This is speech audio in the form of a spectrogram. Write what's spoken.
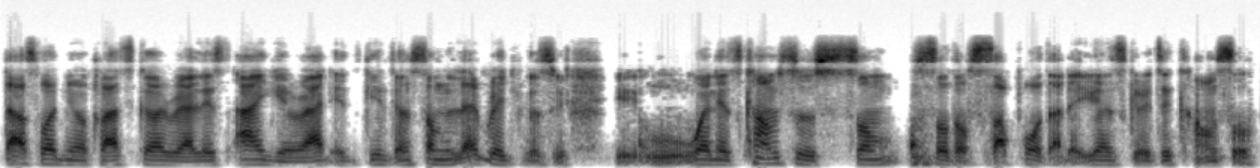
that's what neoclassical realists argue, right? It gives them some leverage because when it comes to some sort of support at the UN Security Council,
